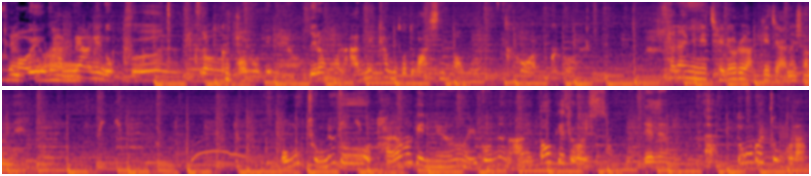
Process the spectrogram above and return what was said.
그냥 그런- 함량이 높은 그런 그쵸. 어묵이네요. 이런 건 안 익혀 먹어도 맛있는 어묵. 그거 그거. 사장님이 재료를 아끼지 않으셨네. 어묵 종류도 다양하게 있네요. 이거는 안에 떡이 들어있어. 얘는 동글동글하고.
